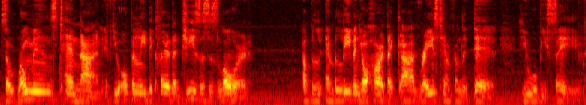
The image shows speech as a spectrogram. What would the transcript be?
So Romans 10:9 If you openly declare that Jesus is Lord and believe in your heart that God raised him from the dead, you will be saved.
